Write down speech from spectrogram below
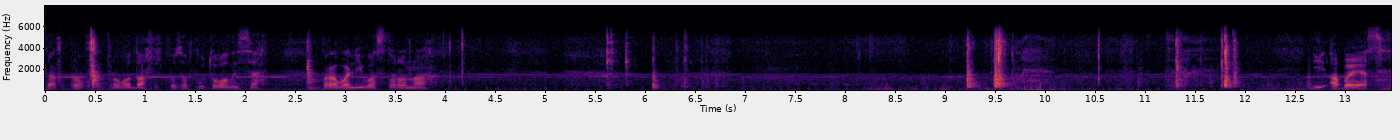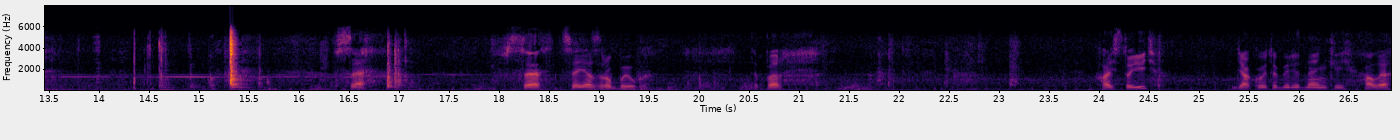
Так, провода щось позапутувалися. Права ліва сторона. І АБС. Все. Все, це я зробив. Тепер хай стоїть. Дякую тобі, рідненький, але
